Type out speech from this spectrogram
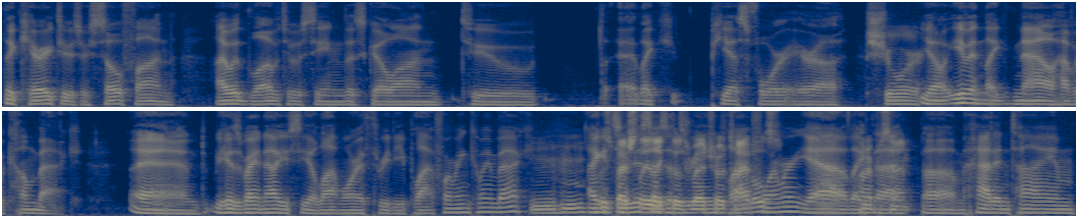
the characters are so fun. I would love to have seen this go on to uh, like PS4 era. Sure. You know, even like now have a comeback. And because right now you see a lot more 3D platforming coming back. Mm-hmm. I could Especially see like this as a those 3D retro titles. platformer. Yeah, like 100%. that. Um, Hat in Time.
